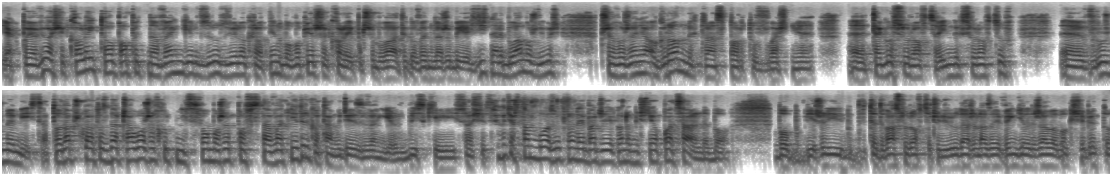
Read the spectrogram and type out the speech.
Jak pojawiła się kolej, to popyt na węgiel wzrósł wielokrotnie, no bo po pierwsze kolej potrzebowała tego węgla, żeby jeździć, no ale była możliwość przewożenia ogromnych transportów właśnie e, tego surowca, innych surowców e, w różne miejsca. To na przykład oznaczało, że hutnictwo może powstawać nie tylko tam, gdzie jest węgiel, w bliskiej sąsiedztwie, chociaż tam było zwykle najbardziej ekonomicznie opłacalne, bo, bo jeżeli te dwa surowce, czyli ruda żelaza i węgiel leżały obok siebie, to,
